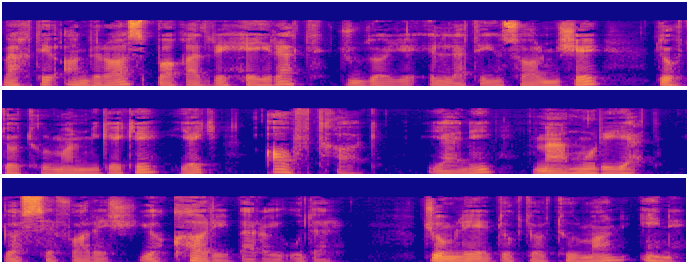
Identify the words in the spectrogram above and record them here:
وقتی آندراس با قدر حیرت جویای علت این سال میشه دکتر تورمان میگه که یک آفتخاگ یعنی مأموریت یا سفارش یا کاری برای او داره. جمله دکتر تورمان اینه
